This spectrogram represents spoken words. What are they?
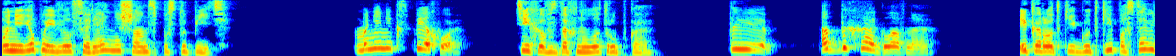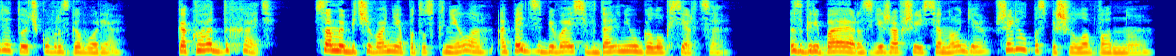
У нее появился реальный шанс поступить. «Мне не к спеху», — тихо вздохнула трубка. «Ты отдыхай, главное». И короткие гудки поставили точку в разговоре. Какой отдыхать? Самобичевание потускнело, опять забиваясь в дальний уголок сердца. Сгребая разъезжавшиеся ноги, Шерил поспешила в ванную.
